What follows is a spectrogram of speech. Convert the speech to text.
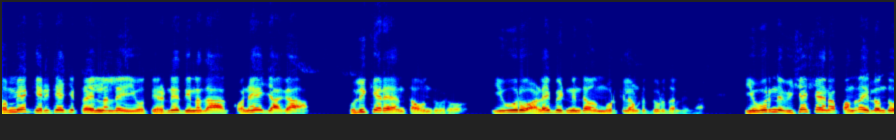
ಸಮ್ಯಕ್ ಹೆರಿಟೇಜ್ ಟ್ರೈಲ್ನಲ್ಲಿ ಇವತ್ತು ಎರಡನೇ ದಿನದ ಕೊನೆಯ ಜಾಗ ಹುಲಿಕೆರೆ ಅಂತ ಒಂದು ಊರು. ಈ ಊರು ಹಳೆಬೀಡ್ನಿಂದ ಒಂದು ಮೂರು ಕಿಲೋಮೀಟರ್ ದೂರದಲ್ಲಿದೆ. ಈ ಊರಿನ ವಿಶೇಷ ಏನಪ್ಪ ಅಂದ್ರೆ ಇಲ್ಲೊಂದು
